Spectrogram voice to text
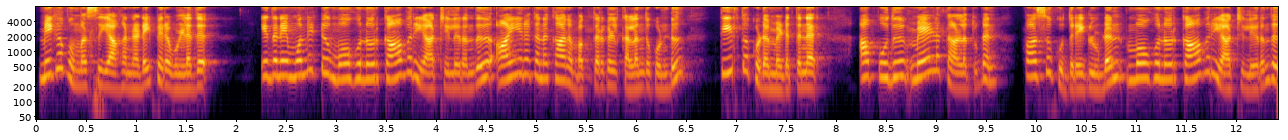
மிக விமர்சையாக நடைபெறவுள்ளது. இதனை முன்னிட்டு மோகனூர் காவிரி ஆற்றிலிருந்து ஆயிரக்கணக்கான பக்தர்கள் கலந்து கொண்டு தீர்த்த குடம் எடுத்தனர். அப்போது மேளதாளத்துடன் பசு குதிரைகளுடன் மோகனூர் காவிரி ஆற்றிலிருந்து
